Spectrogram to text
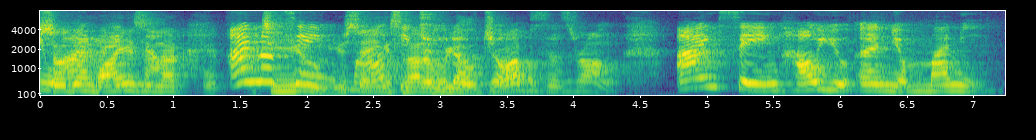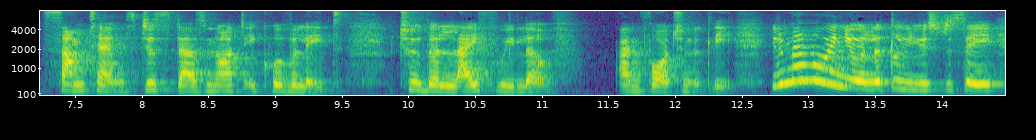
you So are So then why right is it not- I'm not you, saying you're saying it's not a real of jobs is wrong. I'm saying how you earn your money sometimes just does not equivalate to the life we live. Unfortunately, you remember when you were little, you used to say,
